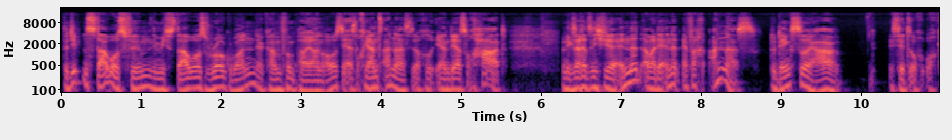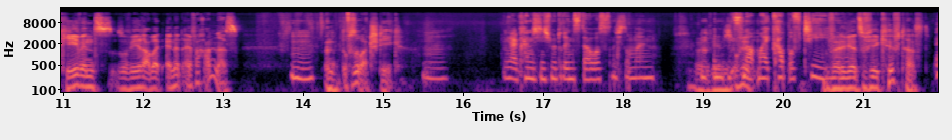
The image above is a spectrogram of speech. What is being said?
da gibt einen Star Wars Film, nämlich Star Wars Rogue One, der kam vor ein paar Jahren raus. Der ist auch ganz anders, der ist auch, der ist auch hart. Und ich sage jetzt nicht, wie er endet, aber der endet einfach anders. Du denkst so, ja, ist jetzt auch okay, wenn es so wäre, aber es endet einfach anders. Mhm. Und auf sowas stehe ich. Ja, kann ich nicht mitreden, Star Wars ist nicht so mein. Wieder nicht It's not my cup of tea. weil du wieder zu viel gekifft hast.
